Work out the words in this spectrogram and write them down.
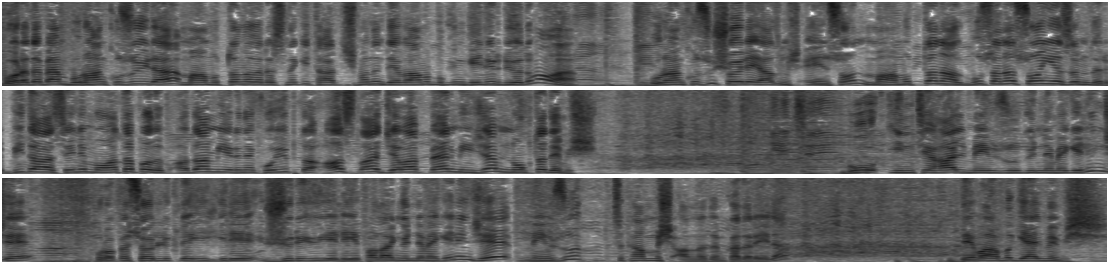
Bu arada ben Burhan Kuzu'yla Mahmut Tanal arasındaki tartışmanın devamı bugün gelir diyordum ama Burhan Kuzu şöyle yazmış en son. Mahmut Tanal bu sana son yazımdır. Bir daha seni muhatap alıp adam yerine koyup da asla cevap vermeyeceğim nokta demiş. Bu intihal mevzu gündeme gelince profesörlükle ilgili jüri üyeliği falan gündeme gelince mevzu tıkanmış anladığım kadarıyla. Devamı gelmemiş.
